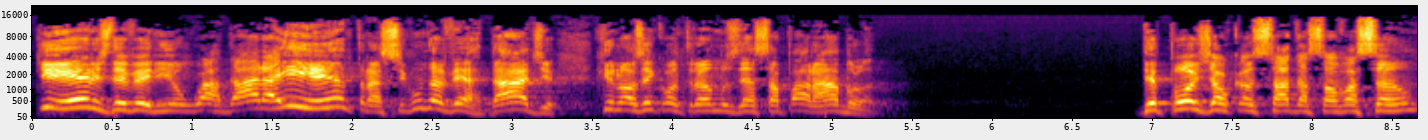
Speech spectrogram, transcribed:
que eles deveriam guardar. Aí entra a segunda verdade que nós encontramos nessa parábola. Depois de alcançada a salvação,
